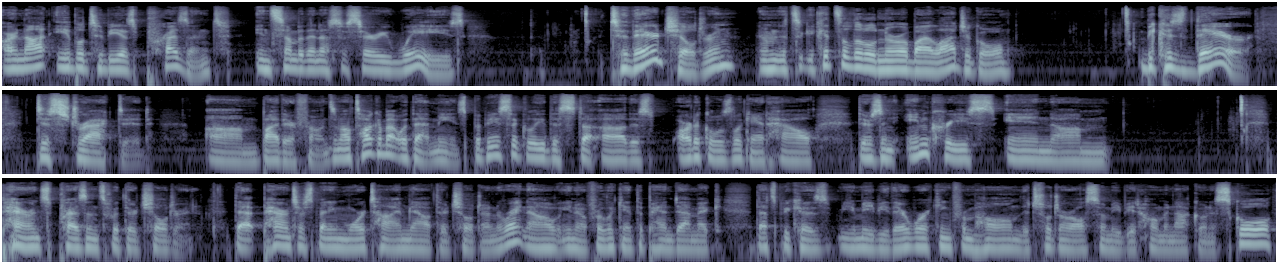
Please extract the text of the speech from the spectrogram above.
are not able to be as present in some of the necessary ways to their children. I mean, it gets a little neurobiological because they're distracted um, by their phones, and I'll talk about what that means. But basically, this uh, this article is looking at how there's an increase in um, parents' presence with their children. That parents are spending more time now with their children. Right now, you know, if we're looking at the pandemic, that's because you maybe they're working from home. The children are also maybe at home and not going to school.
